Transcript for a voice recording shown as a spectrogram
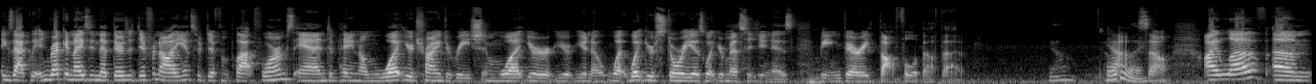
exactly. And recognizing that there's a different audience or different platforms, and depending on what you're trying to reach and what your, your you know, what, what your story is, what your messaging is, being very thoughtful about that. Yeah, totally. Yeah, so I love, um,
